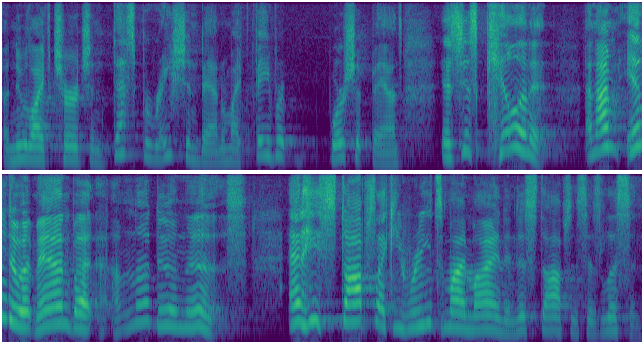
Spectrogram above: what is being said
a New Life Church, and Desperation Band, one of my favorite worship bands, is just killing it. And I'm into it, man, but I'm not doing this. And he stops like he reads my mind and just stops and says, Listen,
